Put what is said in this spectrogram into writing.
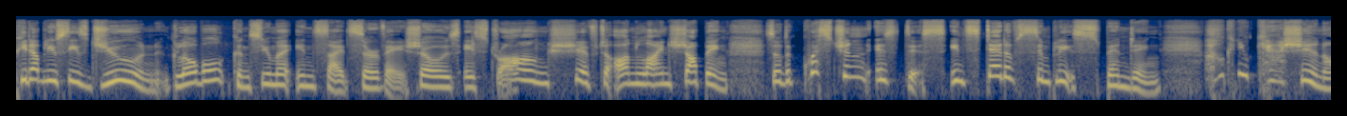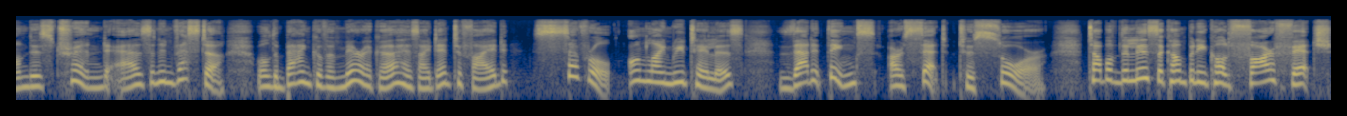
PwC's June Global Consumer Insights Survey shows a strong shift to online shopping. So the question is this instead of simply spending, how can you cash in on this trend as an investor? Well, the Bank of America has identified several online retailers that it thinks are set to soar. Top of the list, a company called Farfetch.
